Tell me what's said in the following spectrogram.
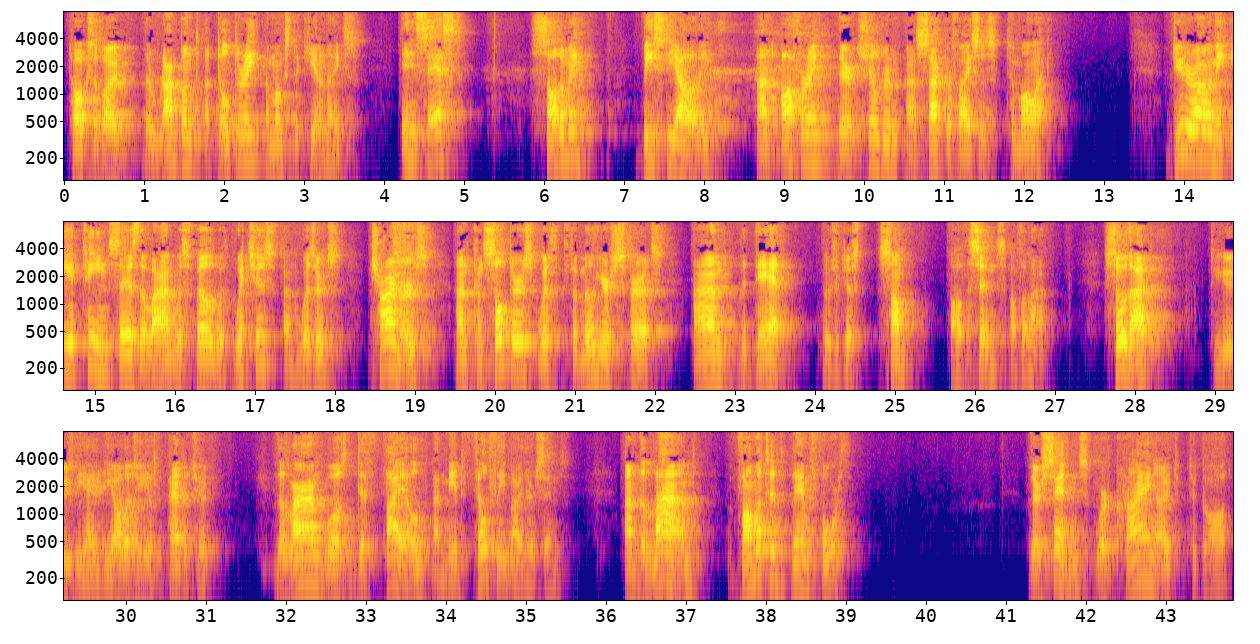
talks about the rampant adultery amongst the Canaanites, incest, sodomy, bestiality, and offering their children as sacrifices to Moloch. Deuteronomy 18 says the land was filled with witches and wizards, charmers, and consulters with familiar spirits and the dead. Those are just some of the sins of the land. So that, to use the ideology of the Pentateuch, the land was defiled and made filthy by their sins, and the land vomited them forth. Their sins were crying out to God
